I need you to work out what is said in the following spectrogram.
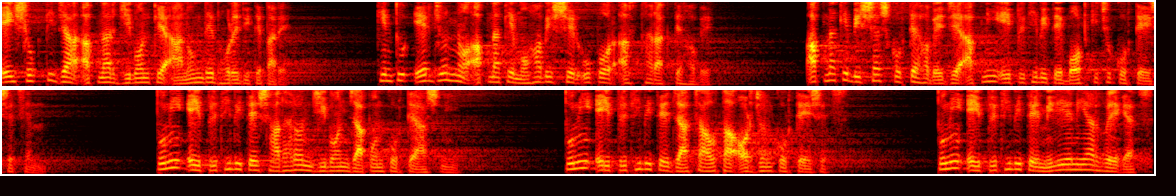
এই শক্তি যা আপনার জীবনকে আনন্দে ভরে দিতে পারে। কিন্তু এর জন্য আপনাকে মহাবিশ্বের উপর আস্থা রাখতে হবে। আপনাকে বিশ্বাস করতে হবে যে আপনি এই পৃথিবীতে বট কিছু করতে এসেছেন। তুমি এই পৃথিবীতে সাধারণ জীবন যাপন করতে আসনি। তুমি এই পৃথিবীতে যা চাও তা অর্জন করতে এসেছ। তুমি এই পৃথিবীতে মিলিয়নিয়ার হয়ে গেছ।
